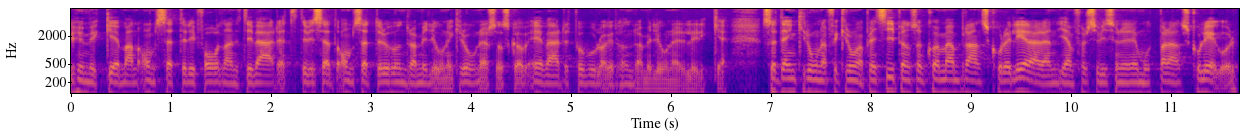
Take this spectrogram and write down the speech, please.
hur mycket man omsätter i förhållande till värdet. Det vill säga att omsätter du 100 miljoner kronor så ska, är värdet på bolaget 100 miljoner eller icke. Så den krona för krona-principen som kommer man branschkorrelera den jämförelsevis mot branschkollegor.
